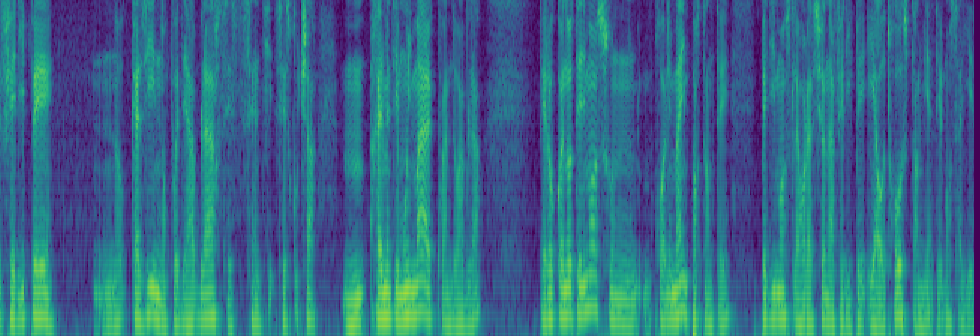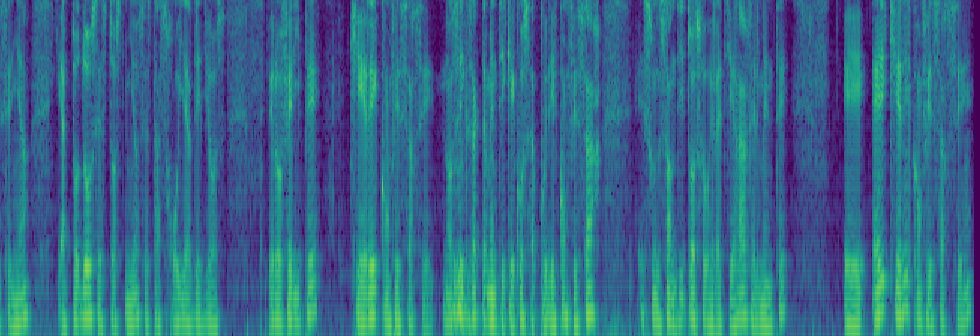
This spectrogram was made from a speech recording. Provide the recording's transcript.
Felipe no, casi no puede hablar, se, se escucha realmente muy mal cuando habla, pero cuando tenemos un problema importante, pedimos la oración a Felipe y a otros también tenemos a Yesenia y a todos estos niños, estas joyas de Dios. Pero Felipe quiere confesarse. No sé exactamente qué cosa puede confesar. Es un santito sobre la tierra realmente. Eh, él quiere confesarse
